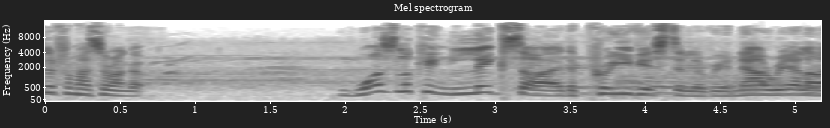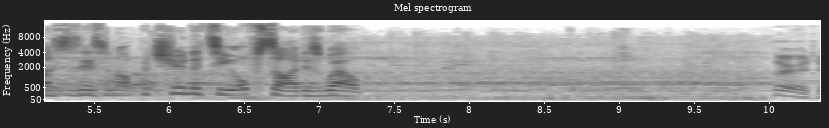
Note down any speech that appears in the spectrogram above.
good from Hasaranga. Was looking leg side the previous delivery and now realizes there's an opportunity offside as well. Third.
